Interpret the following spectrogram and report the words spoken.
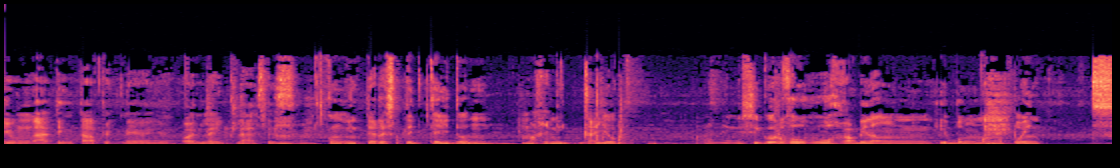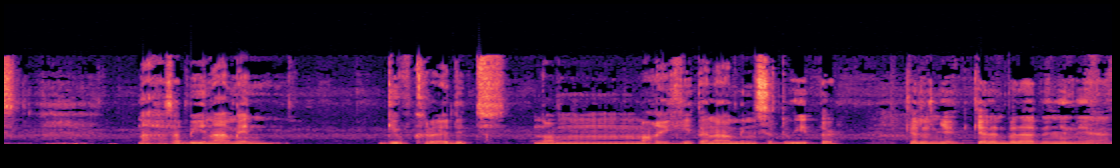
yung ating topic na yun, yung online classes. Kung interested kayo doon, makinig kayo. Siguro kukuha kami ng ibang mga points na sasabihin namin. Give credits na makikita namin sa Twitter. Kailan yan? Kailan ba natin yun yan?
